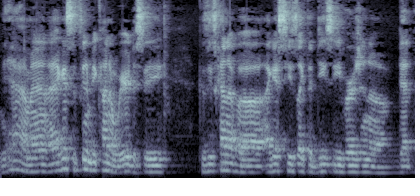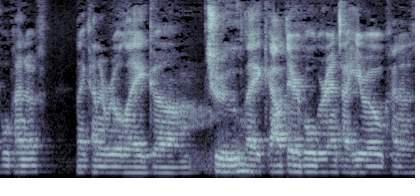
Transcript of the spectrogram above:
Yeah, man. I guess it's gonna be kind of weird to see because he's kind of uh, I guess he's like the DC version of Deadpool, kind of like kind of real like um True. like out there vulgar anti-hero kind of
